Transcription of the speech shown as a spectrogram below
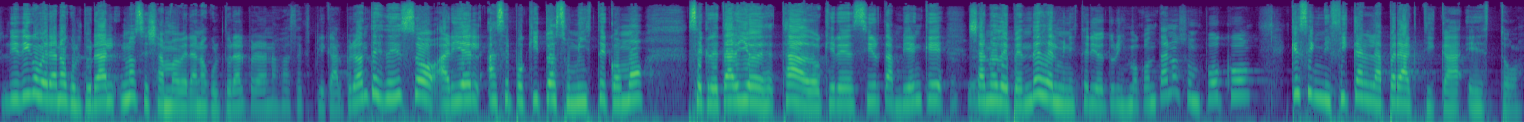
le digo verano cultural, no se llama verano cultural, pero ahora nos vas a explicar. Pero antes de eso, Ariel, hace poquito asumiste como secretario de Estado. Quiere decir también que ya no dependés del Ministerio de Turismo. Contanos un poco qué significa en la práctica esto.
